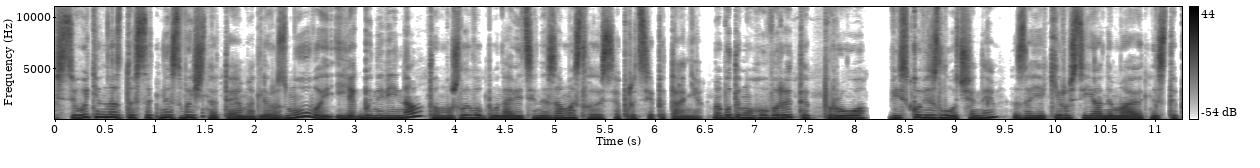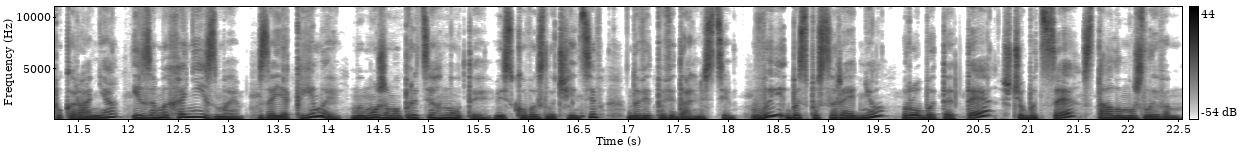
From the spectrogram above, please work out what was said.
Сьогодні в нас досить незвична тема для розмови, і якби не війна, то можливо б ми навіть і не замислилися про ці питання. Ми будемо говорити про військові злочини, за які росіяни мають нести покарання, і за механізми, за якими ми можемо притягнути військових злочинців до відповідальності. Ви безпосередньо робите те, щоб це стало можливим.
